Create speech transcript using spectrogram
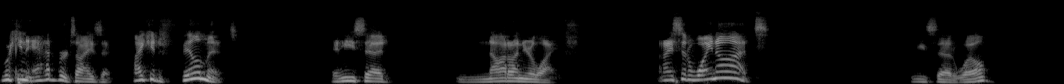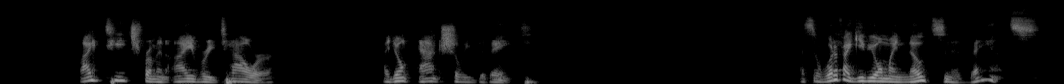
We can advertise it. I could film it. And he said, Not on your life. And I said, Why not? And he said, Well, I teach from an ivory tower. I don't actually debate. I said, What if I give you all my notes in advance?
